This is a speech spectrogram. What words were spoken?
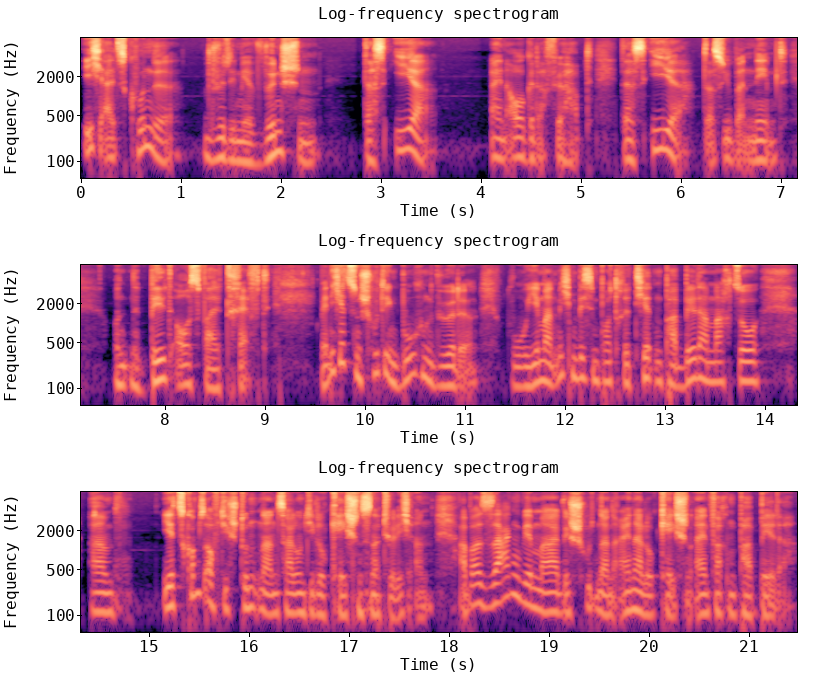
Ich als Kunde würde mir wünschen, dass ihr ein Auge dafür habt, dass ihr das übernehmt und eine Bildauswahl trefft. Wenn ich jetzt ein Shooting buchen würde, wo jemand mich ein bisschen porträtiert, ein paar Bilder macht, so, ähm, jetzt kommt es auf die Stundenanzahl und die Locations natürlich an. Aber sagen wir mal, wir shooten an einer Location einfach ein paar Bilder.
